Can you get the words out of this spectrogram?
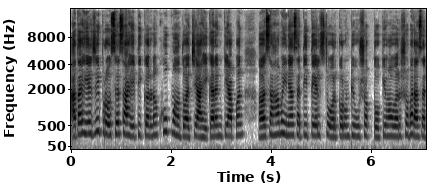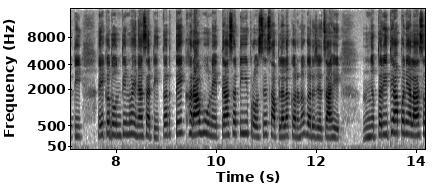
आता हे जी प्रोसेस आहे ती करणं खूप महत्त्वाची आहे. कारण की आपण सहा महिन्यासाठी तेल स्टोअर करून ठेवू शकतो किंवा वर्षभरासाठी एक दोन तीन महिन्यासाठी तर ते खराब होऊ नये. त्यासाठी ही प्रोसेस आपल्याला करणं गरजेचं आहे. तर इथे आपण याला असं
